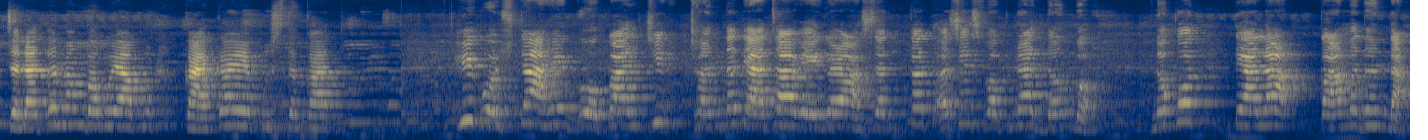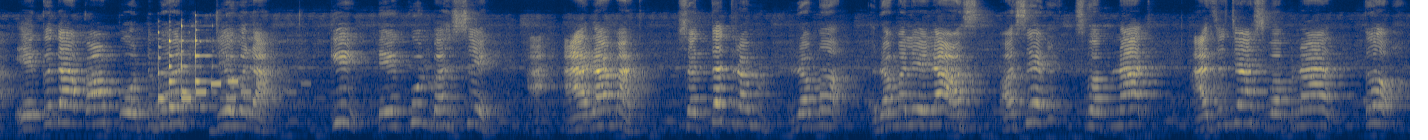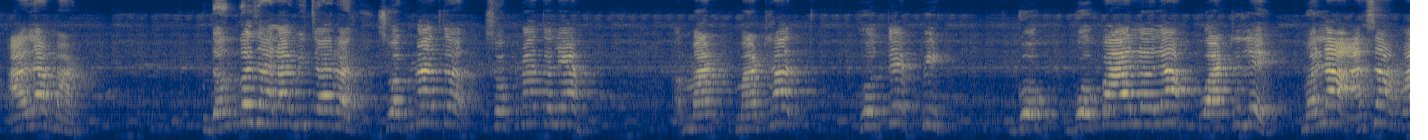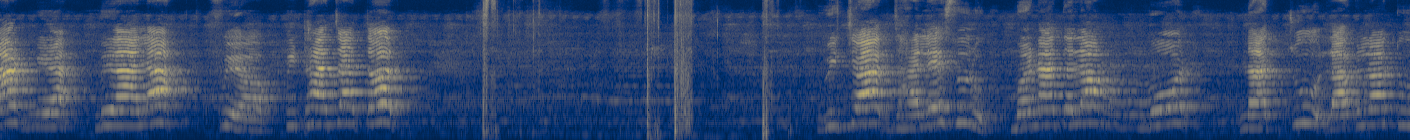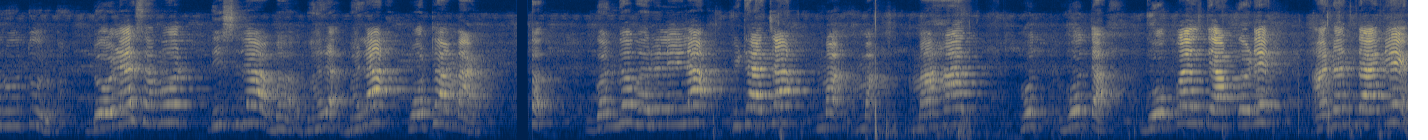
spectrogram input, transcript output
चला तर मग बघूया आपण काय काय आहे पुस्तकात. ही गोष्ट आहे गोपाल दंग झाला विचारात. स्वप्नात स्वप्नातल्या माठ माठात होते पीठ. गो गोपालला वाटले मला असा माठ मिळा मिळाला पि- पिठाचा तर. विचार झाले सुरू. मनातला मोर नाचू लागला तुरुतुर. डोळ्यासमोर दिसला भला भला मोठा माठ गंध भरलेला पिठाचा मा- मा- महाग होत- होता गोपाल त्याकडे आनंदाने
